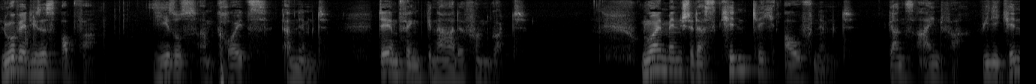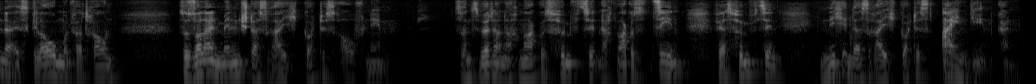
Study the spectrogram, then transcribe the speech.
Nur wer dieses Opfer, Jesus am Kreuz, annimmt, der empfängt Gnade von Gott. Nur ein Mensch, der das kindlich aufnimmt, ganz einfach, wie die Kinder es glauben und vertrauen, so soll ein Mensch das Reich Gottes aufnehmen. Sonst wird er nach Markus 15, nach Markus 10, Vers 15 nicht in das Reich Gottes eingehen können.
